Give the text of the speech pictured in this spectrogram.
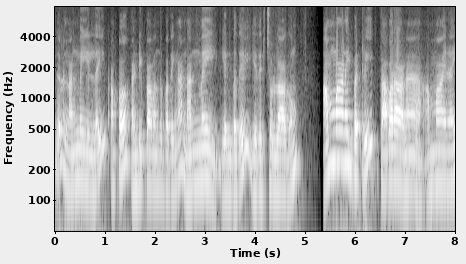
இதில் நன்மை இல்லை. அப்போ கண்டிப்பாக வந்து பார்த்திங்கன்னா நன்மை என்பது எதிர்ச்சொல்லாகும். அம்மானை பற்றி தவறான அம்மானை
